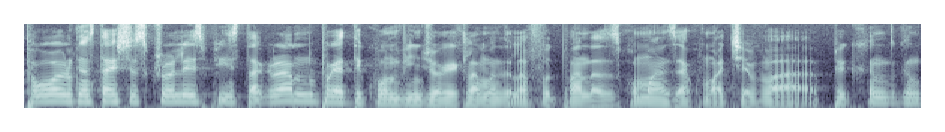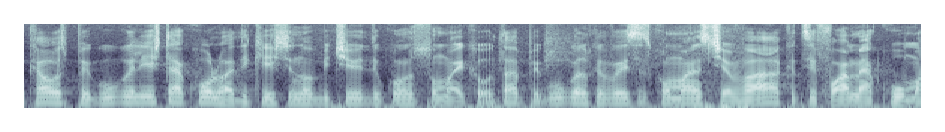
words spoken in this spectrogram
probabil când stai și scrollezi pe Instagram nu prea te convinge o reclamă de la Food Panda să-ți comanzi acum ceva, pe când când cauți pe Google ești acolo, adică ești în obiceiul de consum, ai căutat pe Google că vrei să-ți comanzi ceva, că ți-e foame acum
